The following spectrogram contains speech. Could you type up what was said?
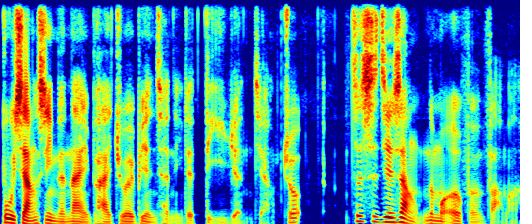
不相信的那一派就会变成你的敌人，这样就这世界上那么二分法吗？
